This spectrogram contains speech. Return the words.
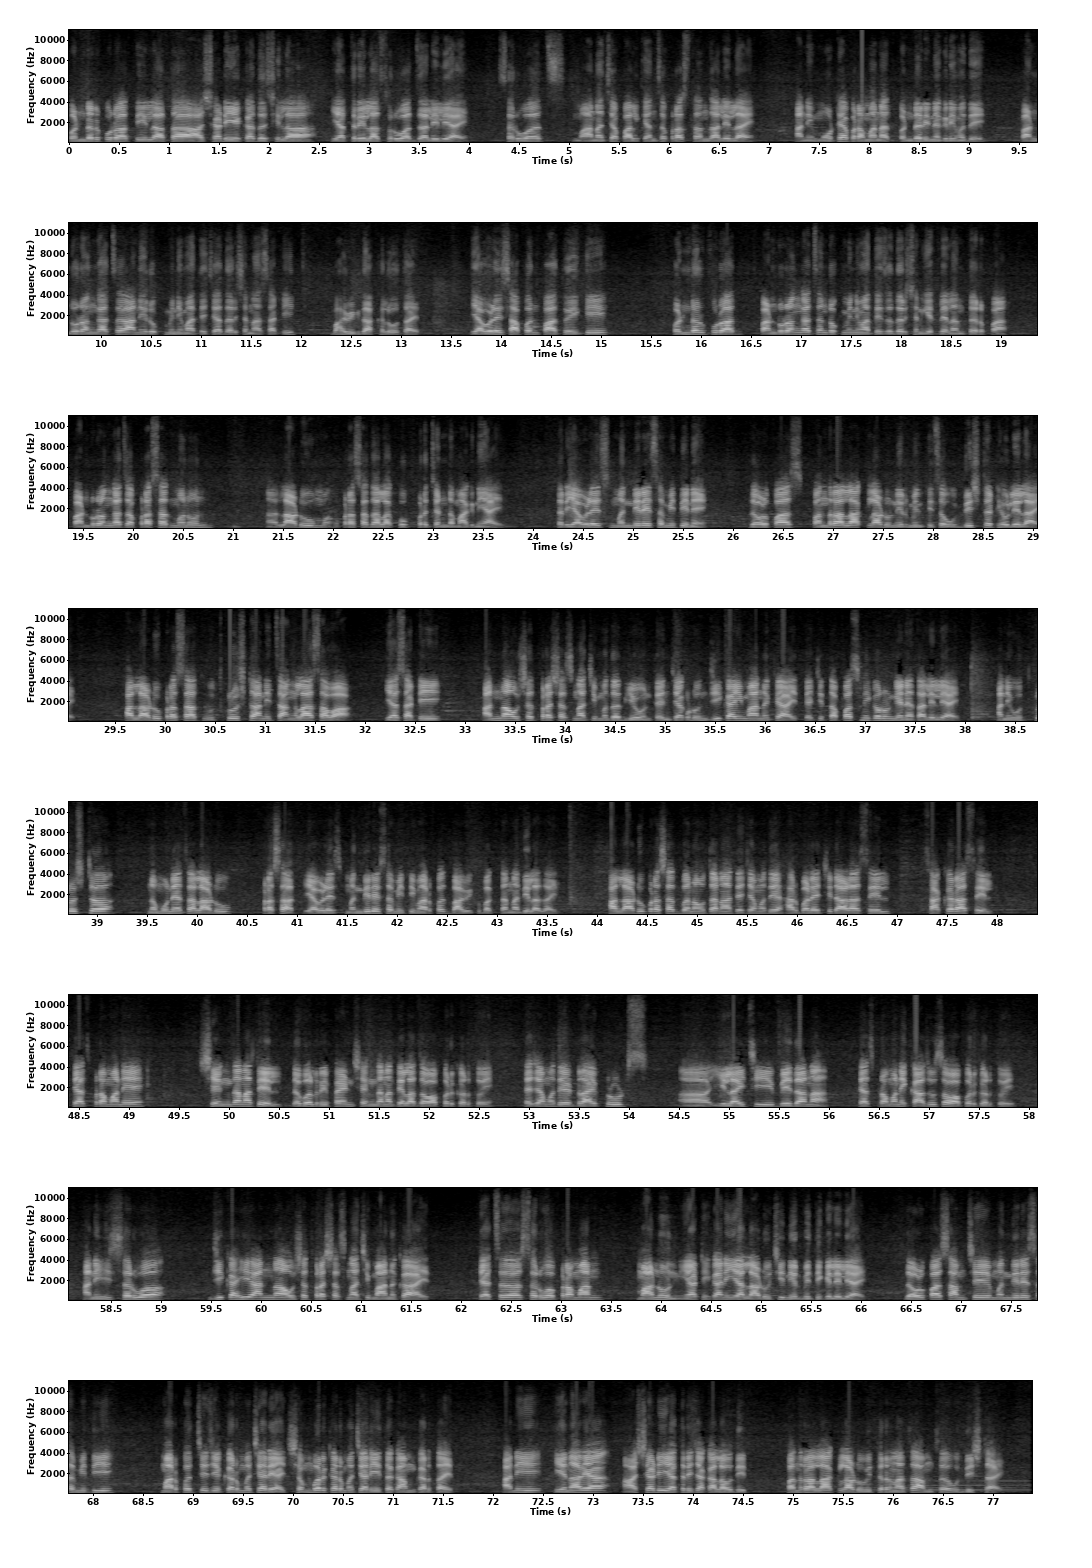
पंढरपुरातील आता आषाढी एकादशीला यात्रेला सुरुवात झालेली आहे. सर्वच मानाच्या पालख्यांचं प्रस्थान झालेलं आहे आणि मोठ्या प्रमाणात पंढरी नगरीमध्ये पांडुरंगाचं आणि रुक्मिणी मातेच्या दर्शनासाठी भाविक दाखल होत आहेत. यावेळेस आपण पाहतोय की पंढरपुरात पांडुरंगाचं आणि रुक्मिणी मातेचं दर्शन घेतल्यानंतर पा पांडुरंगाचा प्रसाद म्हणून लाडू म- प्रसादाला खूप प्रचंड मागणी आहे. तर यावेळेस मंदिरे समितीने जवळपास पंधरा लाख लाडू निर्मितीचं उद्दिष्ट ठेवलेलं आहे. हा लाडू प्रसाद उत्कृष्ट आणि चांगला असावा यासाठी अन्न औषध प्रशासनाची मदत घेऊन त्यांच्याकडून जी काही मानके आहेत त्याची तपासणी करून घेण्यात आलेली आहे. आणि उत्कृष्ट नमुन्याचा लाडू प्रसाद यावेळेस मंदिरे समितीमार्फत भाविक भक्तांना दिला जाईल. हा लाडू प्रसाद बनवताना त्याच्यामध्ये हरभऱ्याची डाळ असेल साखर असेल त्याचप्रमाणे शेंगदाणा तेल डबल रिफाईंड शेंगदाणा तेलाचा वापर करतो आहे त्याच्यामध्ये ड्रायफ्रूट्स इलायची बेदाणा त्याचप्रमाणे काजूचा वापर करतो आहे आणि ही सर्व जी काही अन्न औषध प्रशासनाची मानकं आहेत त्याचं सर्व प्रमाण मानून या ठिकाणी या लाडूची निर्मिती केलेली आहे. जवळपास आमचे मंदिरे समिती मार्फतचे जे कर्मचारी आहेत शंभर कर्मचारी इथं काम करतायत. आणि येणाऱ्या आषाढी यात्रेच्या कालावधीत पंधरा लाख लाडू वितरणाचं आमचं उद्दिष्ट आहे.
